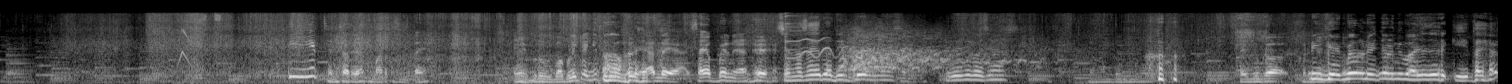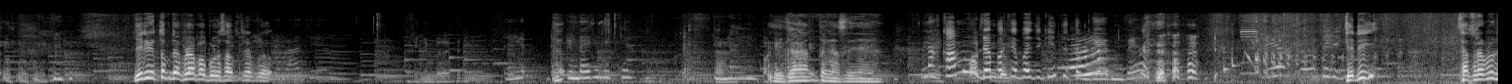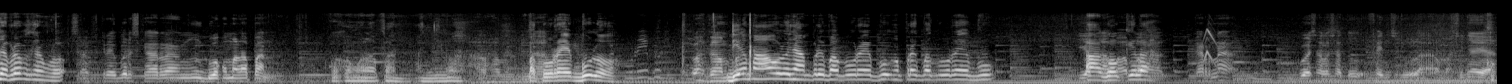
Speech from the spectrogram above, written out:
Tit, sensor ya, 500 juta ya. Eh bro, gak boleh kayak gitu. Ya, ada ya, saya ban ya, ada ya. Channel saya udah di ban mas. Udah sih mas saya juga kerja. Ini gembel duitnya lebih banyak dari kita ya. Jadi YouTube udah berapa bro subscribe bro? Jadi gembel aja deh. Ayo, dipindahin mic-nya. Pindahin. Ih, ganteng aslinya ya. Nah, kamu udah pakai baju gitu tetap gembel. Iya, jadi Jadi subscribe lu udah berapa sekarang bro? Subscriber sekarang 2,8. 2,8 anjing lah. Alhamdulillah. 40 ribu loh. ribu. Wah gampang. Dia mau lo nyamperin 40 ribu, ngeprank 40 ribu. Ya, ah, gokil lah. Karena gue salah satu fans dulu lah, maksudnya ya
